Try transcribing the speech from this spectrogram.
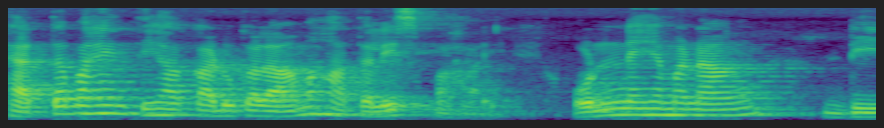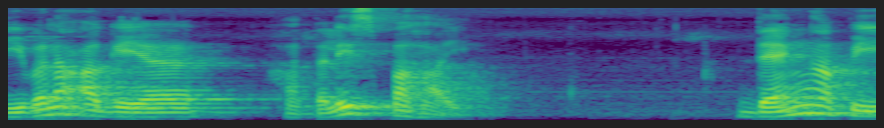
75න් 30ක් අඩු කළාම 45යි. ඔන්න එහෙමනම් D වල අගය 45යි. දැන් අපි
